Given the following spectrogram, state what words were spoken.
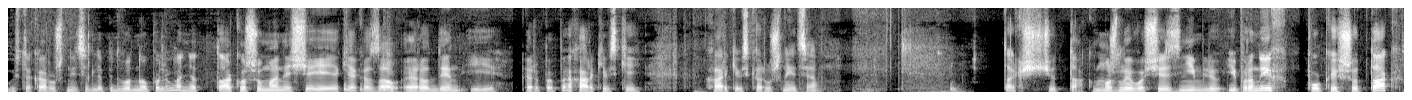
Ось така рушниця для підводного полювання. Також у мене ще є, як я казав, R1 і РПП Харківський. Харківська рушниця. Так що так. Можливо, ще знімлю і про них. Поки що так.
